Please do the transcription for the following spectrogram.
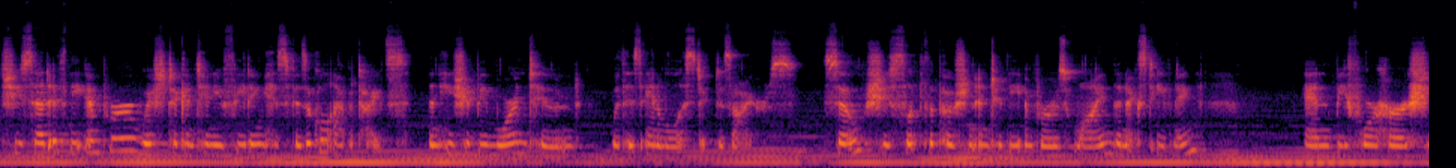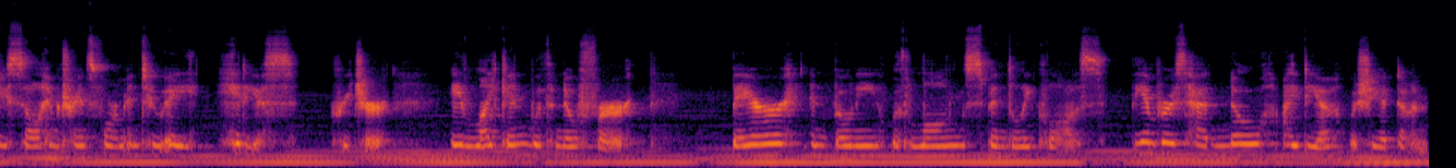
She said if the emperor wished to continue feeding his physical appetites, then he should be more in tune with his animalistic desires. So she slipped the potion into the emperor's wine the next evening, and before her she saw him transform into a hideous creature, a lycan with no fur, bare and bony with long, spindly claws. The Empress had no idea what she had done.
